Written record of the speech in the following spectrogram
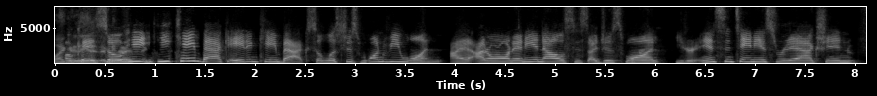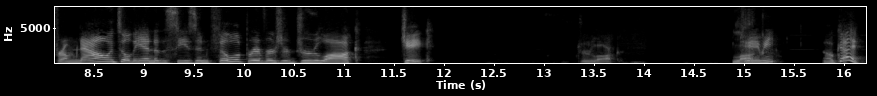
Like, okay, I, so mean, he think- he came back. Aiden came back. So let's just one v one. I I don't want any analysis. I just want your instantaneous reaction from now until the end of the season. Philip Rivers or Drew Lock. Jake. Drew Lock. Lock. Jamie. Okay.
